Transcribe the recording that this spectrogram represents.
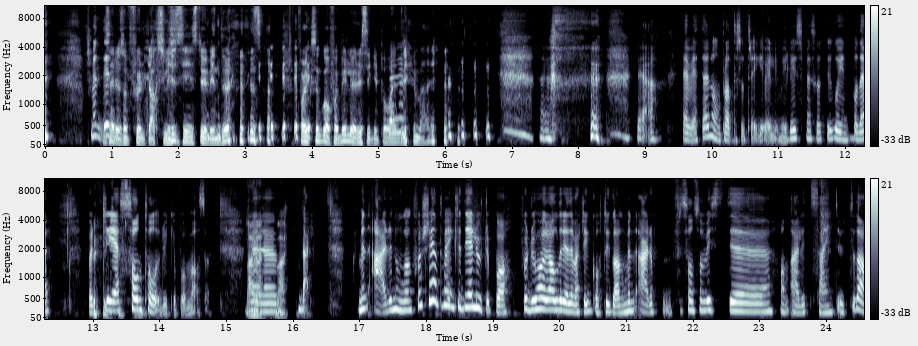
Men Det ser ut som fullt dagslys i stuevinduet. Folk som går forbi lurer sikkert på hva jeg driver med her. ja, jeg vet det er noen planter som trenger veldig mye lys, men jeg skal ikke gå inn på det. For det, sånn holder du ikke på med, altså. Nei, nei, Eh, nei. nei. Men er det noen gang for sent? Det var egentlig det jeg lurte på. For du har allerede vært godt i gang, men er det sånn som hvis eh, man er litt seint ute, da,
